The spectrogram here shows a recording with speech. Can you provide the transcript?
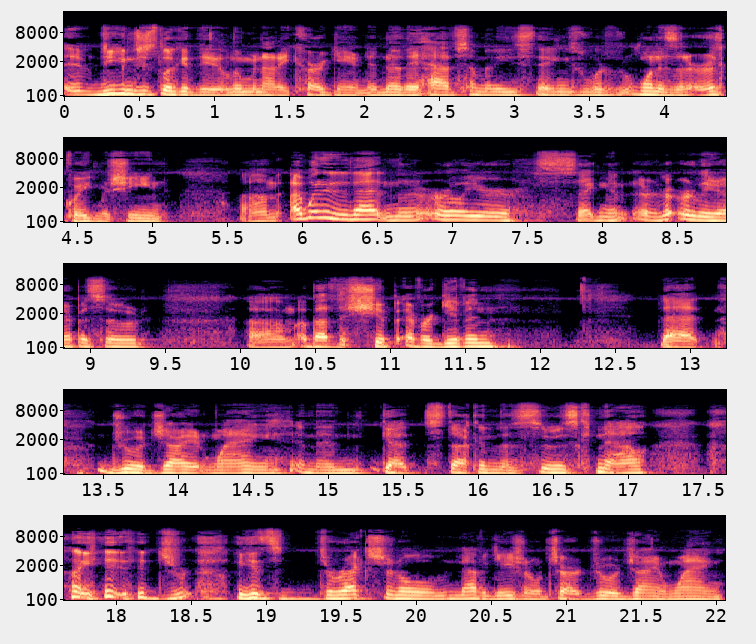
you can just look at the Illuminati card game to know they have some of these things. One is an earthquake machine. Um, I went into that in an earlier segment or earlier episode um, about the ship Ever Given that drew a giant wang and then got stuck in the Suez Canal. like its directional navigational chart drew a giant wang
